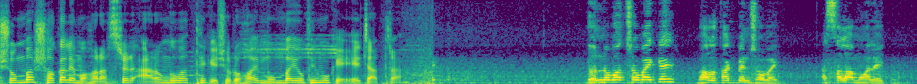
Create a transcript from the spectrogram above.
সোমবার সকালে মহারাষ্ট্রের আরঙ্গবাদ থেকে শুরু হয় মুম্বাই অভিমুখে এ যাত্রা। ধন্যবাদ সবাইকে। ভালো থাকবেন সবাই। আসসালামু আলাইকুম।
